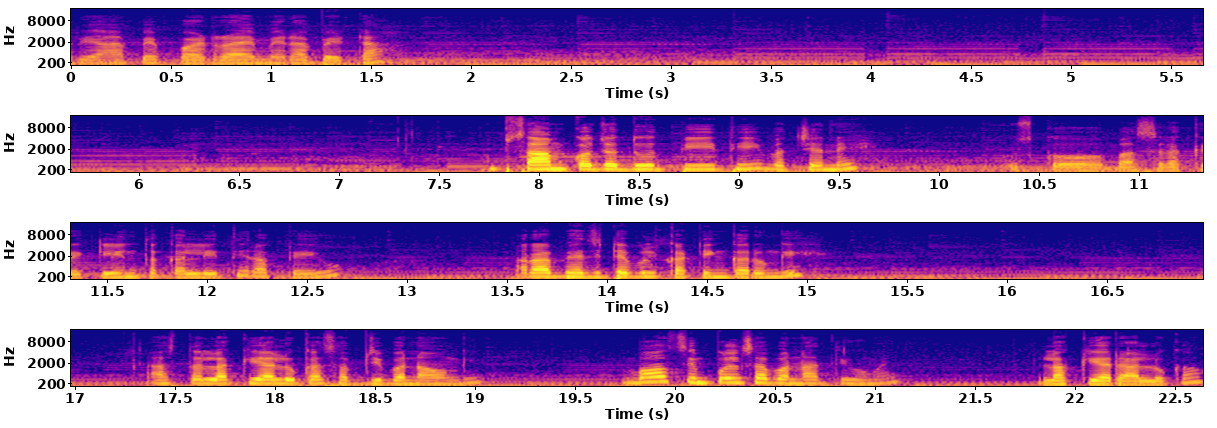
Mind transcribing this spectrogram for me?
और यहाँ पे पढ़ रहा है मेरा बेटा। अब शाम को जो दूध पी थी बच्चे ने, उसको बस रख रही क्लीन तो कर ली थी, रख रही हूँ। और अब वेजिटेबल कटिंग करूँगी। आज तो लकी आलू का सब्ज़ी बनाऊँगी। बहुत सिंपल सा बनाती हूँ मैं, लकी और आलू का।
